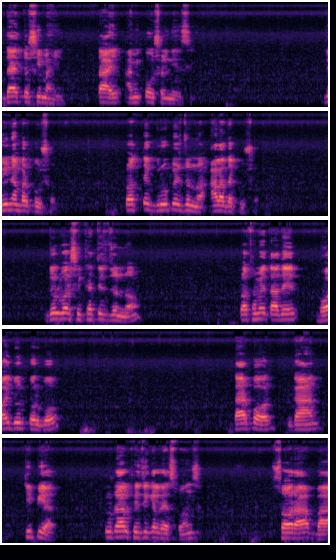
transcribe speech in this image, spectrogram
দায়িত্ব সীমাহীন তাই আমি কৌশল নিয়েছি। দুই নম্বর কৌশল, প্রত্যেক গ্রুপের জন্য আলাদা কৌশল। দুর্বল শিক্ষার্থীর জন্য প্রথমে তাদের ভয় দূর করব, তারপর গান, টিপিআর, টোটাল ফিজিক্যাল রেসপন্স সরা বা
